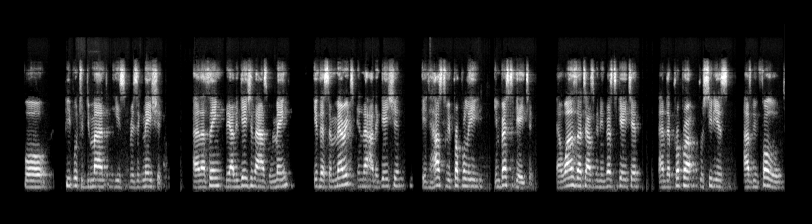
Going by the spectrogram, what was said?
for people to demand his resignation. And I think the allegation that has been made, if there's a merit in that allegation, it has to be properly investigated. And once that has been investigated and the proper procedures has been followed,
